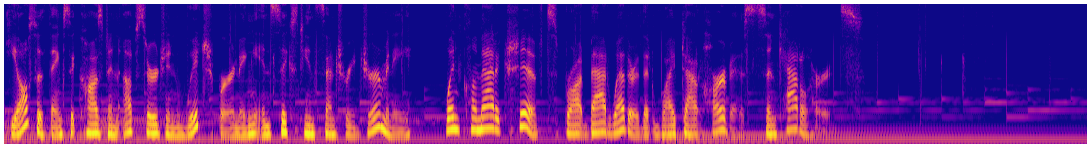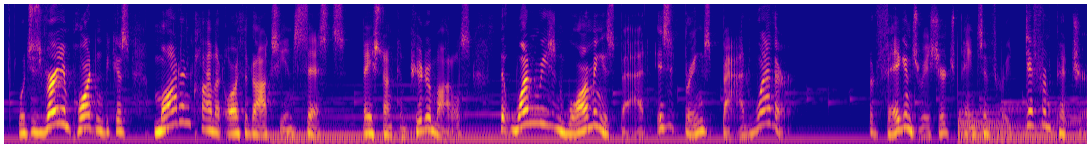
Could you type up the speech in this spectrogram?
He also thinks it caused an upsurge in witch burning in 16th century Germany when climatic shifts brought bad weather that wiped out harvests and cattle herds which is very important because modern climate orthodoxy insists, based on computer models, that one reason warming is bad is it brings bad weather. But Fagan's research paints a very different picture,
